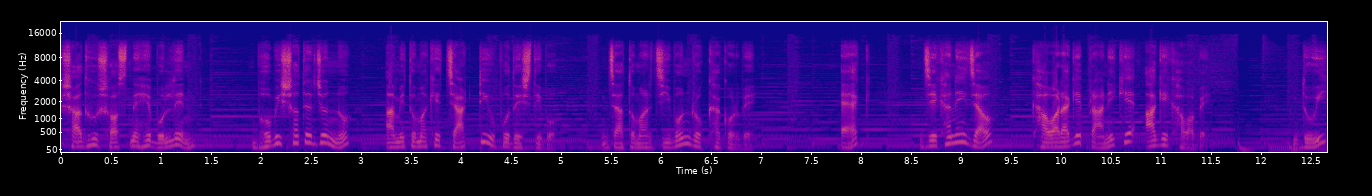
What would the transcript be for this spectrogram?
সাধু সস্নেহে বললেন, ভবিষ্যতের জন্য আমি তোমাকে চারটি উপদেশ দিব, যা তোমার জীবন রক্ষা করবে। এক, যেখানেই যাও, খাওয়ার আগে প্রাণীকে আগে খাওয়াবে। দুই,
